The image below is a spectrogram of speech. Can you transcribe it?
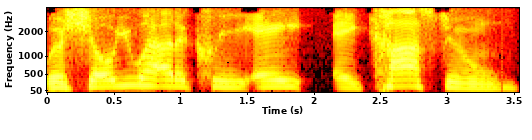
We'll show you how to create a costume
